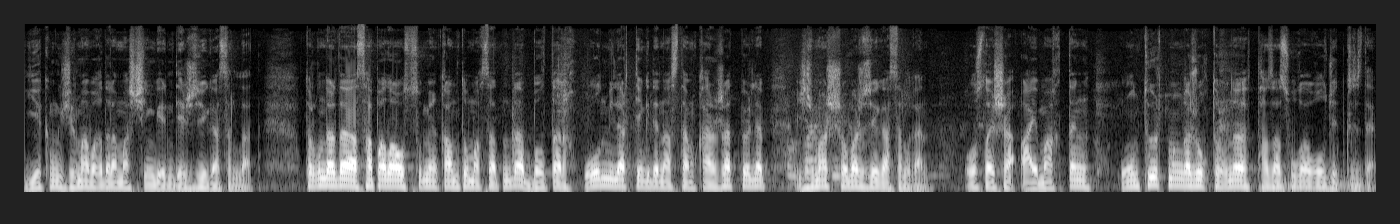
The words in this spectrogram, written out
2020 бағдарламасы шеңберінде жүзеге асырылады. Тұрғындарды сапалы ауыз сумен қамту мақсатында былтыр 10 миллиард теңгеден астам қаражат бөлініп, 20 жоба жүзеге асырылған. Осылайша аймақтың 14 мыңға жуық тұрғыны таза суға қол жеткізді.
